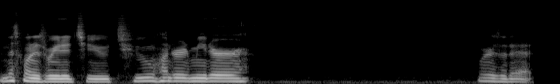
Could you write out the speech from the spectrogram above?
and this one is rated to 200 meter. Where is it at?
